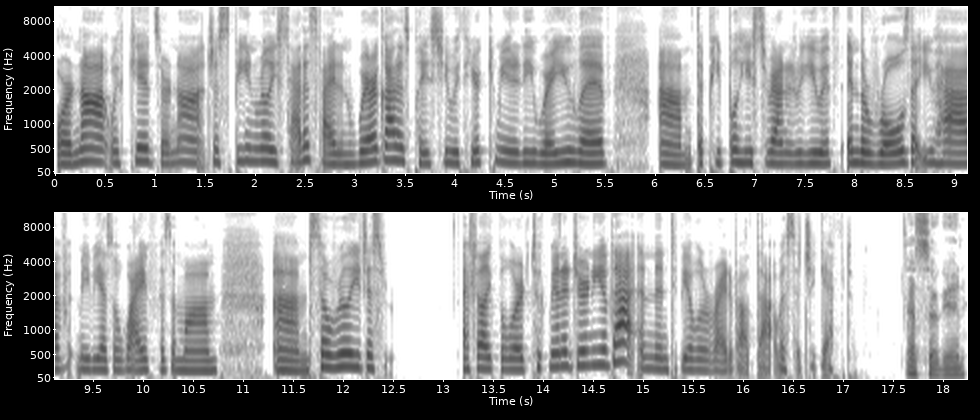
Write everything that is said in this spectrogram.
or not, with kids or not, just being really satisfied in where God has placed you with your community, where you live, um, the people He's surrounded you with, in the roles that you have, maybe as a wife, as a mom. Um, so really, just I feel like the Lord took me on a journey of that, and then to be able to write about that was such a gift. That's so good.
